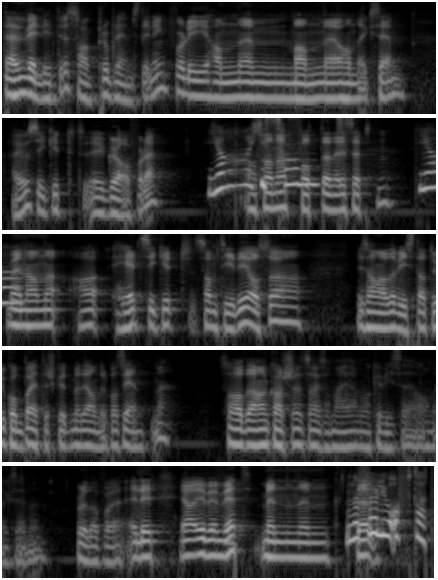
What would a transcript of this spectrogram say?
Det er en veldig interessant problemstilling, fordi han eh, mannen med håndeksem er jo sikkert eh, glad for det. Ja, ikke At ikke han har sant? fått den resepten. Ja. Men han har helt sikkert samtidig også Hvis han hadde visst at du kom på etterskudd med de andre pasientene, så hadde han kanskje sagt sånn Nei, jeg må ikke vise håndeksemen. Eller ja, hvem vet? Men, um, Men jeg det er- føler jo ofte at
